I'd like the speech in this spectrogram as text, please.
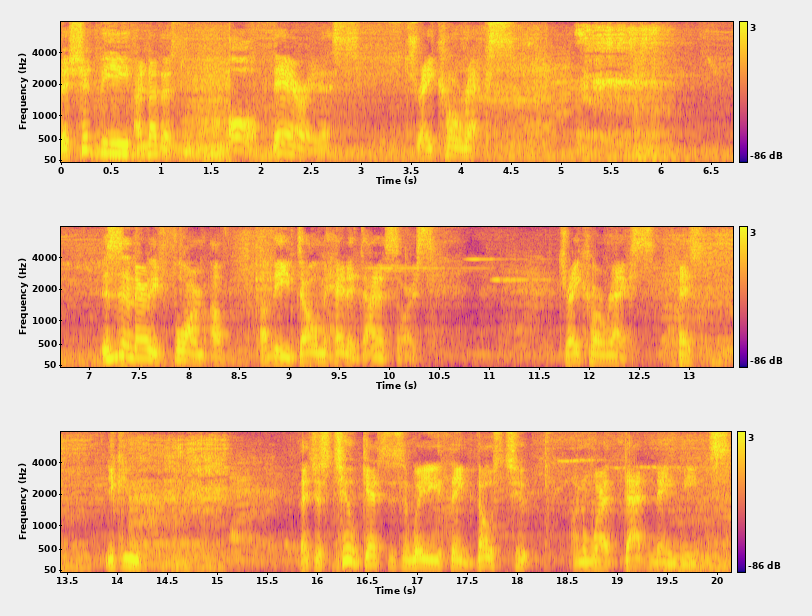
There should be another. Oh, there it is. Dracorex. This is an early form of, of the dome-headed dinosaurs. Dracorex. As you can. There's just two guesses on where you think those two on what that name means.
